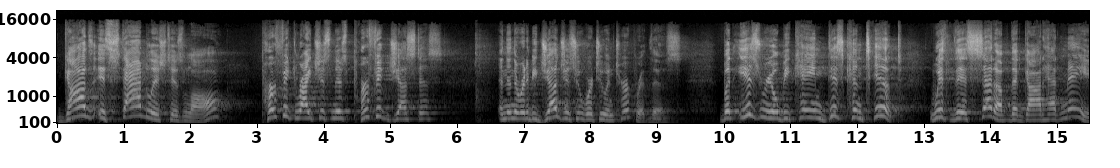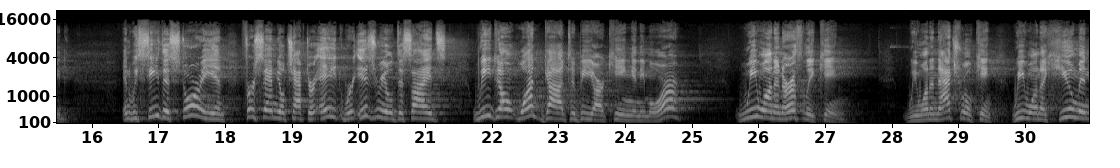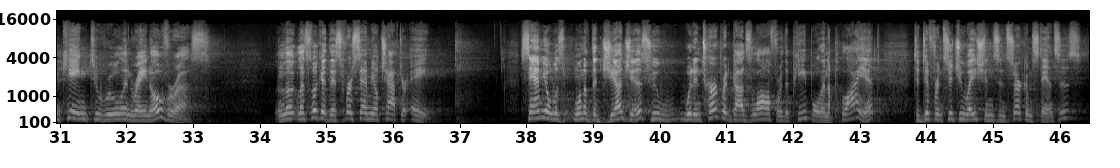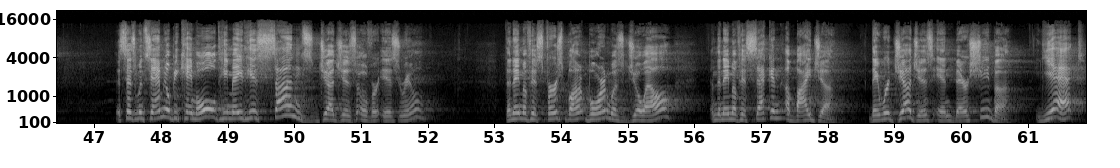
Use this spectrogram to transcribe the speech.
God's established his law, perfect righteousness, perfect justice, and then there were to be judges who were to interpret this. But Israel became discontent with this setup that God had made. And we see this story in 1 Samuel chapter 8 where Israel decides, we don't want God to be our king anymore. We want an earthly king. We want a natural king. We want a human king to rule and reign over us. And look, let's look at this 1 Samuel chapter 8. Samuel was one of the judges who would interpret God's law for the people and apply it to different situations and circumstances. It says, when Samuel became old, he made his sons judges over Israel. The name of his firstborn was Joel, and the name of his second, Abijah. They were judges in Beersheba. Yet,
